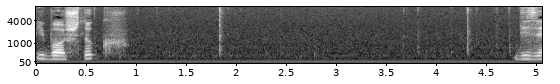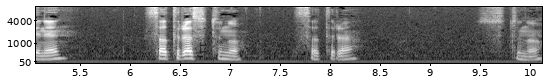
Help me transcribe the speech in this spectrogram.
Bir boşluk. Dizinin satıra sütunu. Satıra sütunu.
